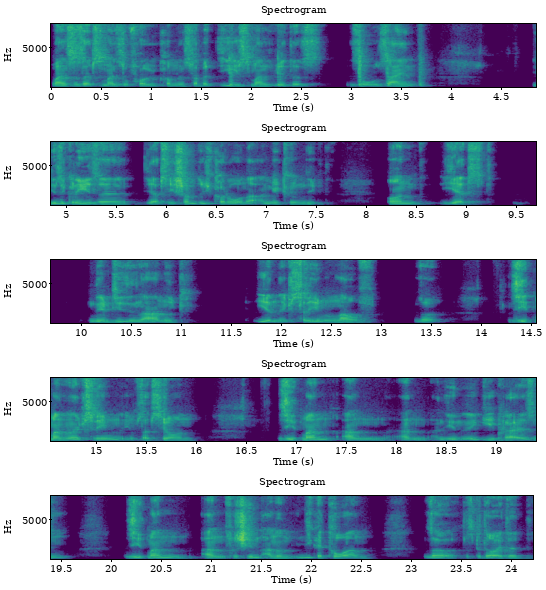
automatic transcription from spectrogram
wann es das letzte Mal so vorgekommen ist, aber diesmal wird es so sein. Diese Krise, die hat sich schon durch Corona angekündigt und jetzt nimmt die Dynamik ihren extremen Lauf. So. Sieht man an extremen Inflation, sieht man an, an, an den Energiepreisen, sieht man an verschiedenen anderen Indikatoren. So, das bedeutet,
